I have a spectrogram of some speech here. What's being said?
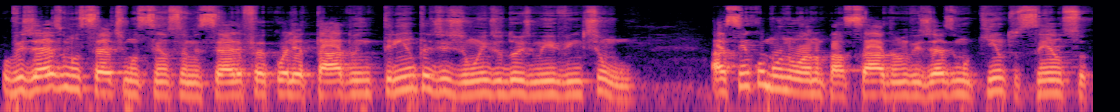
O 27º Censo MCL foi coletado em 30 de junho de 2021. Assim como no ano passado, no 25º Censo,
